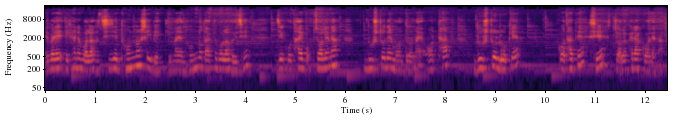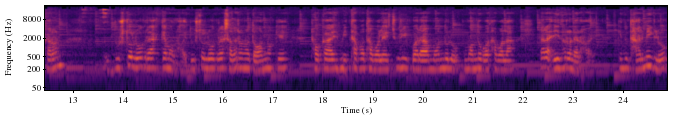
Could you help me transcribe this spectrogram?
এবারে এখানে বলা হচ্ছে যে ধন্য সেই ব্যক্তি মানে ধন্য তাকে বলা হয়েছে যে কোথায় চলে না, দুষ্টদের মন্ত্রণায়। অর্থাৎ দুষ্ট লোকের কথাতে সে চলাফেরা করে না। কারণ দুষ্ট লোকরা কেমন হয়? দুষ্ট লোকরা সাধারণত অন্যকে ঠকায়, মিথ্যা কথা বলে, চুরি করা, মন্দ লোক, মন্দ কথা বলা, তারা এই ধরনের হয়। কিন্তু ধার্মিক লোক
